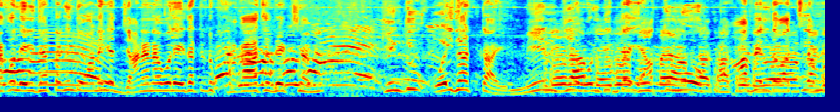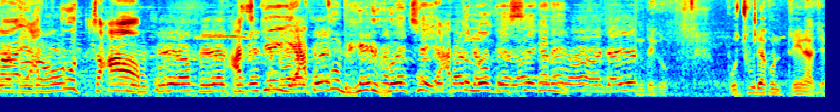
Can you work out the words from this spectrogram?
এখন এই ধারটা কিন্তু অনেকে জানে না বলে এই ধারটা একটু ফাঁকা আছে দেখছি আমি। কিন্তু ওই ধারটাই মেন যে ওই দিকটাই এত লোক পা ফেলতে পারছিলাম না, এত চাপ। আজকে এত ভিড় হয়েছে, এত লোক এসছে এখানে। দেখো, প্রচুর এখন ট্রেন আছে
